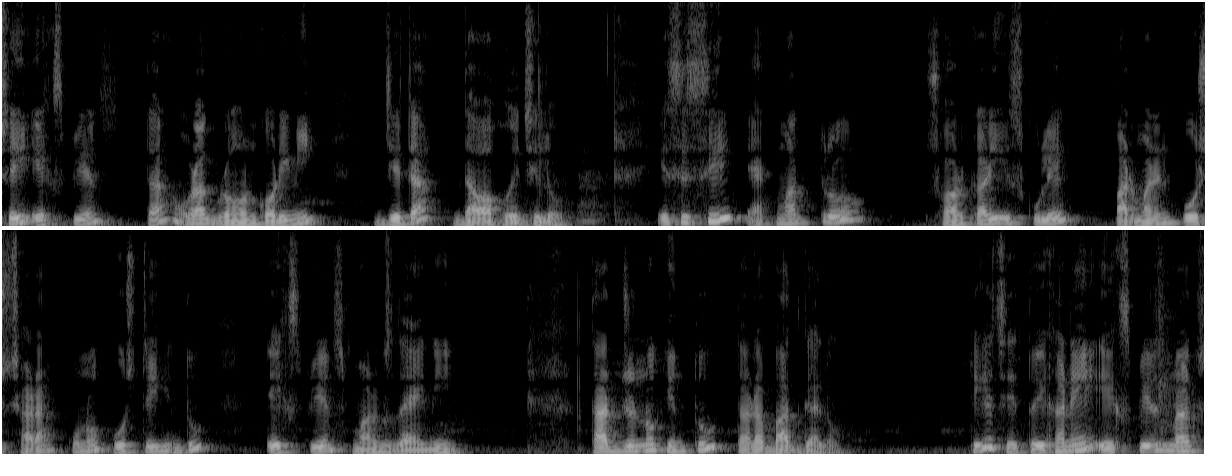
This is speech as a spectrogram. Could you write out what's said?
সেই এক্সপিরিয়েন্সটা ওরা গ্রহণ করেনি, যেটা দেওয়া হয়েছিল। এসএসসি একমাত্র সরকারি স্কুলে পার্মানেন্ট পোস্ট ছাড়া কোনো পোস্টেই কিন্তু এক্সপিরিয়েন্স মার্কস দেয়নি। তার জন্য কিন্তু তারা বাদ গেল। ঠিক আছে? তো এখানে এক্সপিরিয়েন্স মার্কস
